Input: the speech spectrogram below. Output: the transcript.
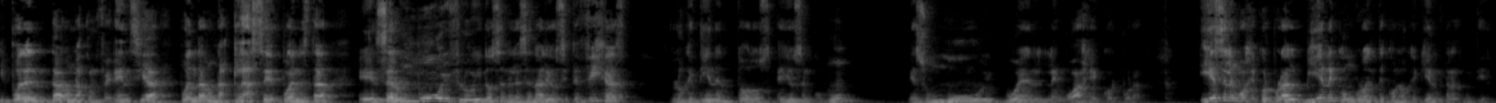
y pueden dar una conferencia, pueden dar una clase, pueden estar, eh, ser muy fluidos en el escenario. Si te fijas, lo que tienen todos ellos en común es un muy buen lenguaje corporal. Y ese lenguaje corporal viene congruente con lo que quieren transmitir.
